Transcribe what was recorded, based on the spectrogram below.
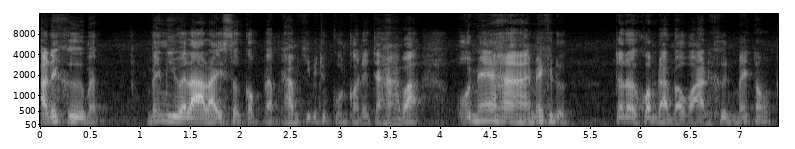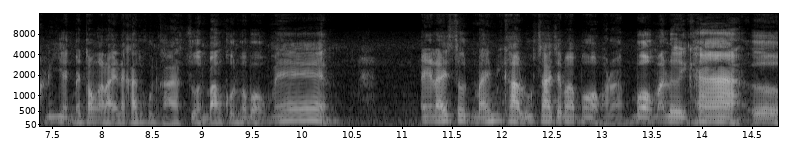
อันนี้คือแบบไม่มีเวลาไลฟ์สดก็แบบทำคลิปให้ทุกคนก่อนเดี๋ยวจะหาว่า โอ๊ยแม่หายแม่คิดดูจะได้ความดันเบาหวานขึ้น ไม่ต้องเครียดไม่ต้องอะไรนะคะทุกคนค่ะส่วนบางคนก็บอกแม่ ไอไลฟ์สดไหมมีข่าวลูกชายจะมาบอกเหรอบอกมาเลยค่ะ เออ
